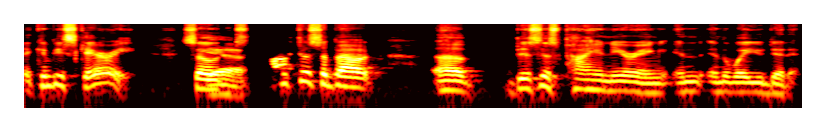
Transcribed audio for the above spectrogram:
it can be scary. So yeah. talk to us about uh, business pioneering in, in the way you did it.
